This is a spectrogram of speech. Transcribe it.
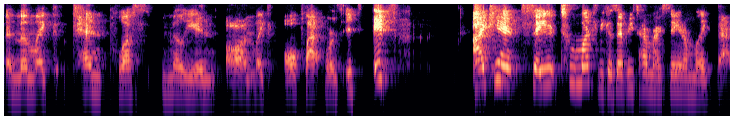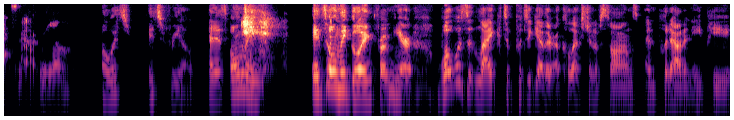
and then like 10 plus million on like all platforms. It's it's I can't say it too much because every time I say it I'm like that's not real. Oh, it's it's real. And it's only it's only going from here. What was it like to put together a collection of songs and put out an EP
